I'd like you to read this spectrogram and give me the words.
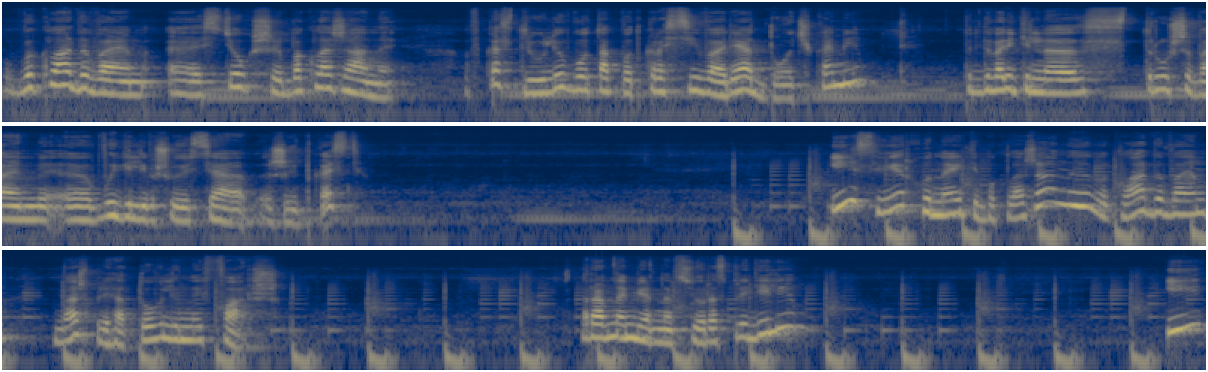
Выкладываем э, стекшие баклажаны в кастрюлю вот так вот красиво рядочками. Предварительно струшиваем э, выделившуюся жидкость. И сверху на эти баклажаны выкладываем наш приготовленный фарш. Равномерно все распределим. И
